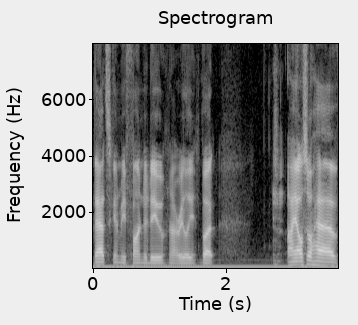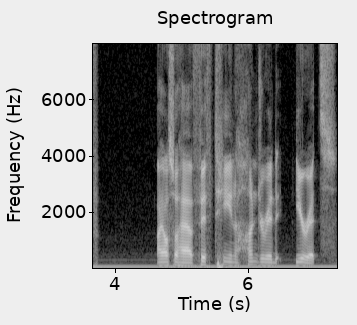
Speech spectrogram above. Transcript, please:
that's gonna be fun to do. Not really, but I also have I also have 1,500 Irits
